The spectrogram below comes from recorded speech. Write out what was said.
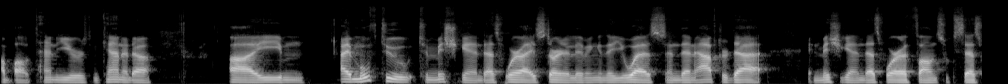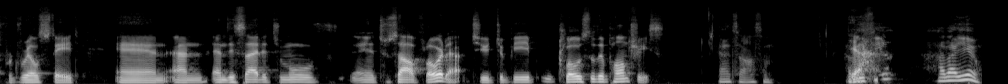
about 10 years in Canada, I um, I moved to to Michigan. That's where I started living in the U.S. And then after that, in Michigan, that's where I found success with real estate and and and decided to move uh, to South Florida to to be close to the palm trees. That's awesome. Yeah. How about you?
